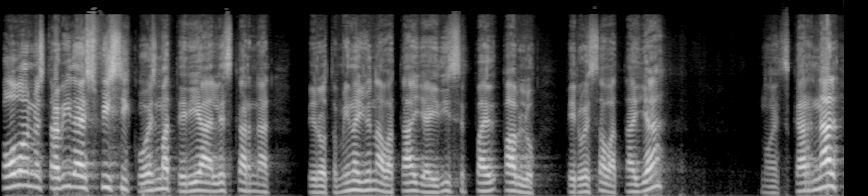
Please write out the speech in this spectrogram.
Todo en nuestra vida es físico, es material, es carnal. Pero también hay una batalla y dice Pablo, pero esa batalla no es carnal.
